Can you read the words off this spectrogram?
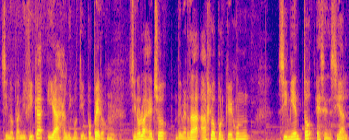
sino planifica y haz al mismo tiempo. Pero mm. si no lo has hecho, de verdad, hazlo porque es un cimiento esencial.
